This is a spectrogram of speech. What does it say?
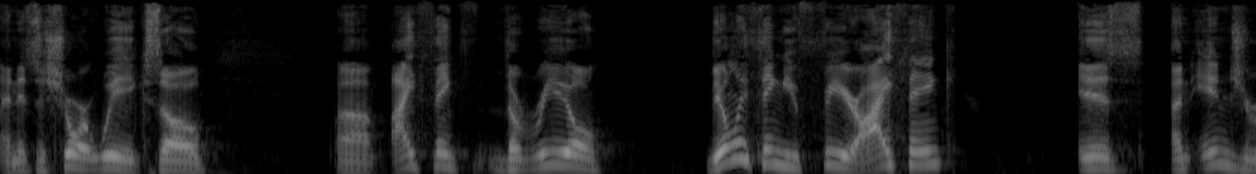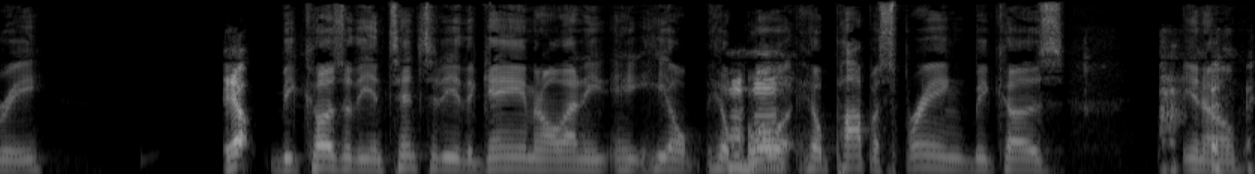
and it's a short week, so um, I think the real, the only thing you fear, I think, is an injury. Yep. Because of the intensity of the game and all that, and he, he will he'll mm-hmm. blow he'll pop a spring because, you know.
